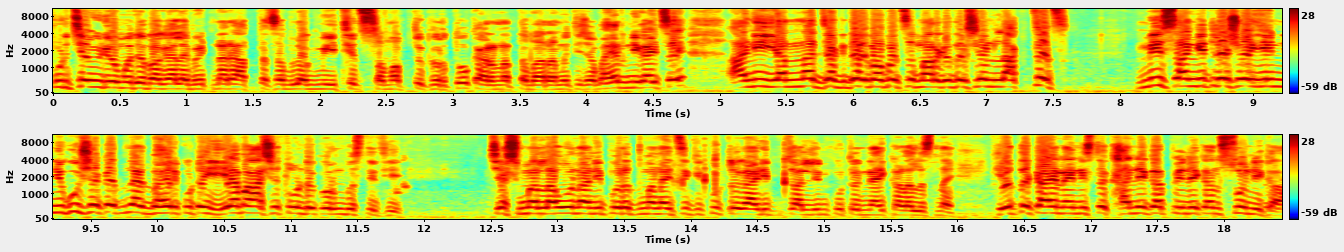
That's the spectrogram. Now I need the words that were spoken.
पुढच्या व्हिडिओमध्ये बघायला भेटणार आहे. आत्ताचा ब्लॉग मी इथेच समाप्त करतो कारण आता बारामतीच्या बाहेर निघायचंय. आणि यांना जगदाळ बाबाचं मार्गदर्शन लागतंच. मी सांगितल्याशिवाय हे निघू शकत नाहीत बाहेर कुठे हे बा असे तोंड करून बसते हे. चष्मा लावून आणि परत म्हणायचं की कुठं गाडी चालली कुठं नाही कळालंच नाही. हे तर काय नाही नुसतं खाणे का पिणे का आणि सोने का?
